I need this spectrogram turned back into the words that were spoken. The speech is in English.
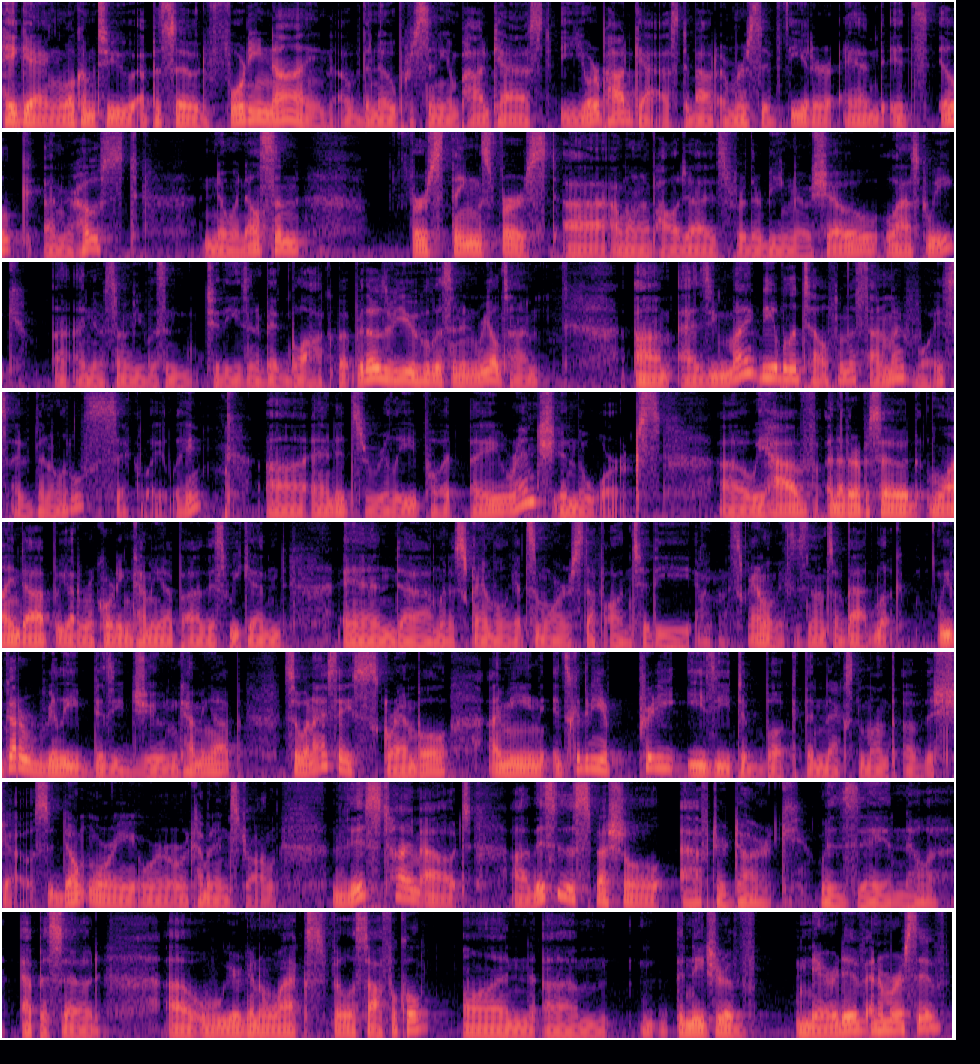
Hey, gang, welcome to episode 49 of the No Proscenium podcast, your podcast about immersive theater and its ilk. I'm your host, Noah Nelson. First things first, uh, I want to apologize for there being no show last week. Uh, I know some of you listen to these in a big block, but for those of you who listen in real time, um, as you might be able to tell from the sound of my voice, I've been a little sick lately, uh, and it's really put a wrench in the works. Uh, we have another episode lined up. We got a recording coming up uh, this weekend, and uh, I'm going to scramble and get some more stuff onto the I mean, scramble. Makes it sound so bad. Look, we've got a really busy June coming up. So when I say scramble, I mean it's going to be pretty easy to book the next month of the show. So don't worry, we're, we're coming in strong. This time out, uh, this is a special After Dark with Zay and Noah episode. Uh, we're going to wax philosophical on um, the nature of narrative and immersive.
